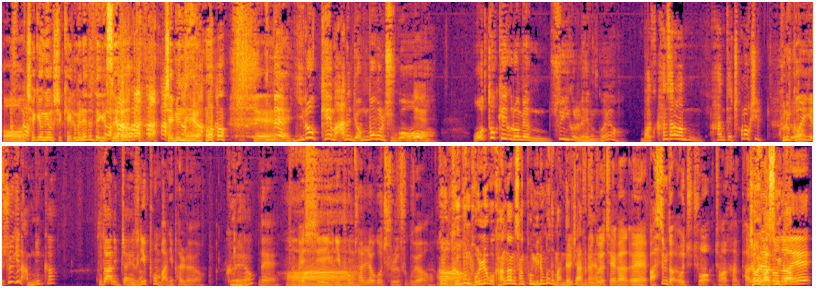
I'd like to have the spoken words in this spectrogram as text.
어, 최경영 씨 개그맨 해도 되겠어요? 재밌네요. 네. 근데 이렇게 많은 연봉을 주고 네. 어떻게 그러면 수익을 내는 거예요? 막 한 사람한테 천억씩 그러니까 이게 수익이 납니까? 구단 입장에서 유니폼 많이 팔려요. 그래요? 네. 저 아. 메시 유니폼 살려고 줄 서고요. 그리고 아. 그분 보려고 관광 상품 이런 것도 만들지 않나요? 그리고요, 제가 네 맞습니다. 어, 정, 정확한 바르셀로나의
